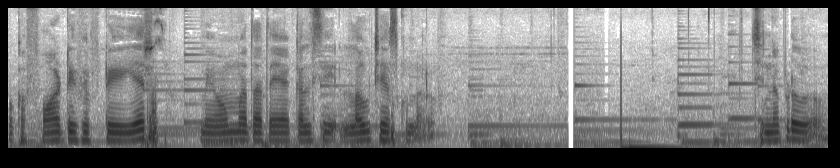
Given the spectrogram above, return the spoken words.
ఒక ఫార్టీ ఫిఫ్టీ ఇయర్స్ మీ అమ్మ తాతయ్య కలిసి లవ్ చేసుకున్నారు. చిన్నప్పుడు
